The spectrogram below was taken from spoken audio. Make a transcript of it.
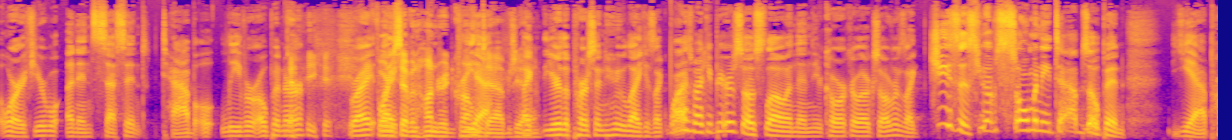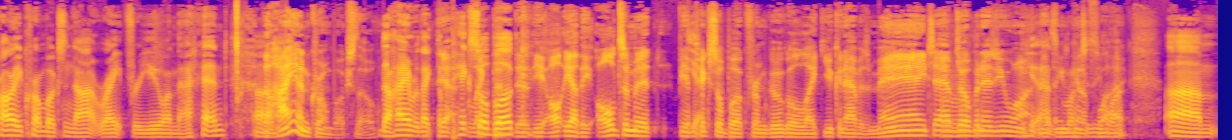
Or if you're an incessant tab o- lever opener, right? Like- 4700 Chrome tabs, yeah. Like you're the person who like is like, why is my computer so slow? And then your coworker looks over and is like, Jesus, you have so many tabs open. Yeah, probably Chromebook's not right for you on that end. Uh, the high end Chromebooks, though. the high end like the Yeah, Pixel like Book. The, the, the, yeah, the ultimate yeah, Yeah. Pixel Book from Google. Like you can have as many tabs open as you want. yeah, as much as you want. Um,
